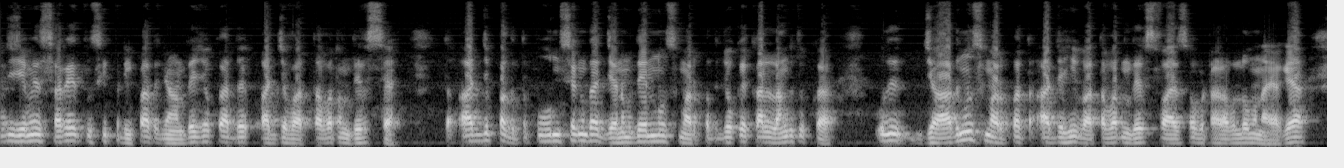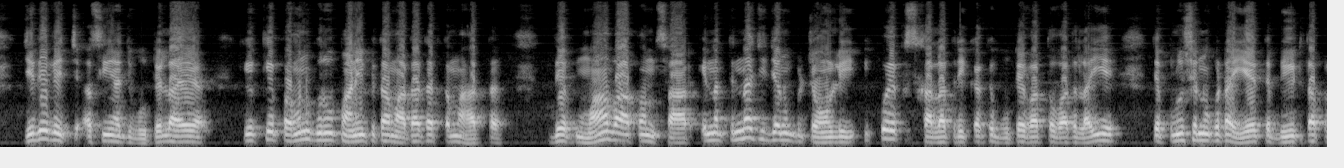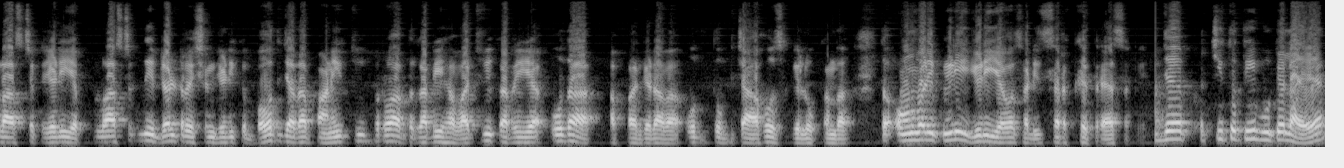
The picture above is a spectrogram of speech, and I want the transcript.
ਅੱਜ ਜਿਵੇਂ ਸਾਰੇ ਤੁਸੀਂ ਭਲੀਭਾਂਤ ਜਾਣਦੇ ਜੋ ਕਿ ਅੱਜ- ਅੱਜ ਵਾਤਾਵਰਣ ਦਿਵਸ ਹੈ, ਤਾਂ ਅੱਜ ਭਗਤ ਪੂਰਨ ਸਿੰਘ ਦਾ ਜਨਮ ਦਿਨ ਨੂੰ ਸਮਰਪਿਤ ਜੋ ਕਿ ਕੱਲ ਲੰਘ ਚੁੱਕਾ ਉਹਦੇ ਯਾਦ ਨੂੰ ਸਮਰਪਿਤ ਅੱਜ ਹੀ ਵਾਤਾਵਰਣ ਦਿਵਸ ਫਾਇਸੋ ਬਟਾਲਾ ਵੱਲੋਂ ਮਨਾਇਆ ਗਿਆ, ਜਿਹਦੇ ਵਿੱਚ ਅਸੀਂ ਅੱਜ ਬੂਟੇ ਲਾਏ ਆ ਕਿਉਂਕਿ ਪਵਨ ਗੁਰੂ ਪਾਣੀ ਪਿਤਾ ਮਾਤਾ ਧਰਤ ਮਹੱਤ ਦੇ ਮਾਂ-ਬਾਪ ਅਨੁਸਾਰ ਇਹਨਾਂ ਤਿੰਨਾਂ ਚੀਜ਼ਾਂ ਨੂੰ ਬਚਾਉਣ ਲਈ ਇੱਕੋ ਇੱਕ ਸਖਾਲਾ ਤਰੀਕਾ ਕਿ ਬੂਟੇ ਵੱਧ ਤੋਂ ਵੱਧ ਲਾਈਏ ਤੇ ਪੋਲੂਸ਼ਨ ਨੂੰ ਘਟਾਈਏ ਤੇ ਬੀਟ ਦਾ ਪਲਾਸਟਿਕ ਜਿਹੜੀ ਹੈ ਪਲਾਸਟਿਕ ਦੀ ਅਡਲਟਰੇਸ਼ਨ ਜਿਹੜੀ ਕਿ ਬਹੁਤ ਜ਼ਿਆਦਾ ਪਾਣੀ 'ਚ ਵੀ ਪ੍ਰਭਾਵਿਤ ਕਰ ਰਹੀ, ਹਵਾ 'ਚ ਵੀ ਕਰ ਰਹੀ ਆ, ਉਹਦਾ ਆਪਾਂ ਜਿਹੜਾ ਵਾ, ਉਹ ਤੋਂ ਬਚਾਅ ਹੋ ਸਕੇ ਲੋਕਾਂ ਦਾ। ਤਾਂ ਆਉਣ ਵਾਲੀ ਪੀੜ੍ਹੀ ਜਿਹੜੀ ਆ, ਉਹ ਸਾਡੀ ਸੁਰੱਖਿਅਤ ਰਹਿ ਸਕੇ। ਅੱਜ 25 ਤੋਂ 30 ਬੂਟੇ ਲਾਏ ਆ,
